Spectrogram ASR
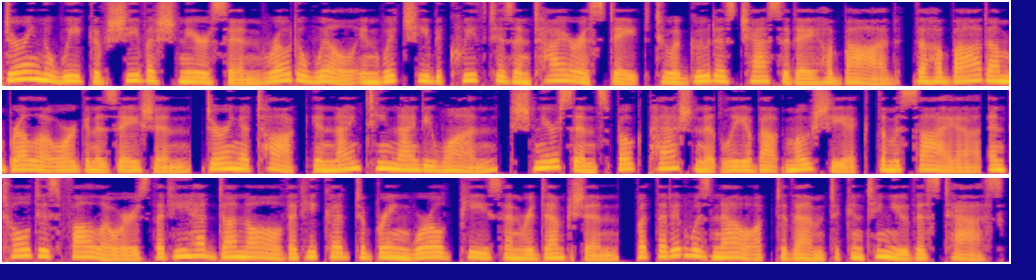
During the week of Shiva Schneerson wrote a will in which he bequeathed his entire estate to Agudas Chasidei Chabad, the Chabad umbrella organization. During a talk in 1991, Schneerson spoke passionately about Moshiach the Messiah and told his followers that he had done all that he could to bring world peace and redemption, but that it was now up to them to continue this task.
